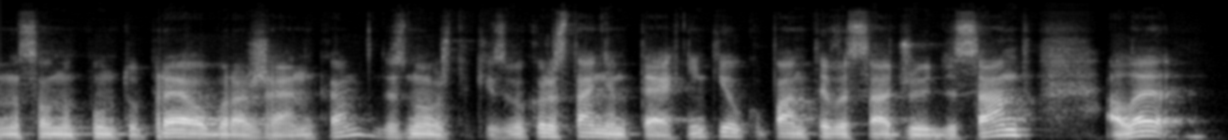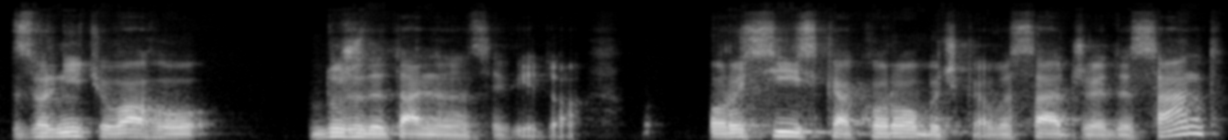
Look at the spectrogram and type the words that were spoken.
населеного пункту Преображенка, де знову ж таки з використанням техніки окупанти висаджують десант, але зверніть увагу дуже детально на це відео. Російська коробочка висаджує десант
